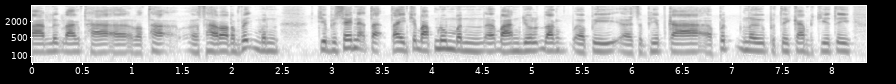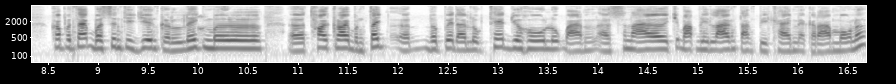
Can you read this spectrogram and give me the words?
បានលើកឡើងថារដ្ឋសហរដ្ឋអាមេរិកមិន ជាពិសេសអ្នកតែងច្បាប់នោះមិនបានយល់ដឹងពីសភាពការពិតនៅប្រទេសកម្ពុជាទេក៏ប៉ុន្តែបើសិនជាយើងក៏លេចមើលថយក្រោយបន្តិចនៅពេលដែលលោកថេតយូហូលោកបានស្នើច្បាប់នេះឡើងតាំងពីខែមករាមកហ្នឹង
